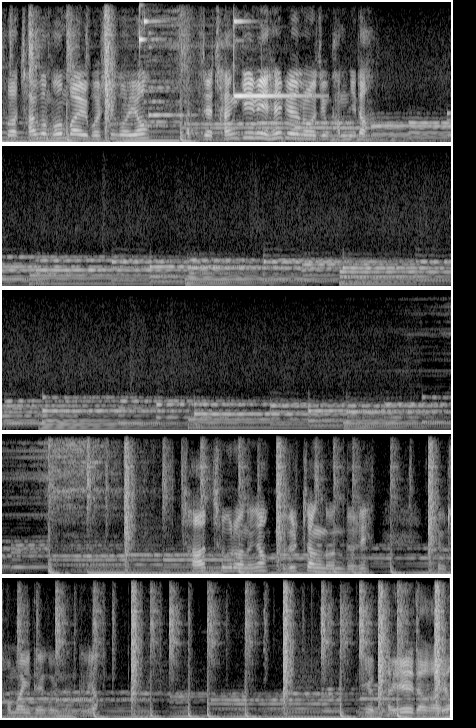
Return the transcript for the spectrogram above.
아, 그 작은 범바위를 보시고요. 이제 장기미 해변으로 지금 갑니다. 좌측으로는요 구들장 논들이 지금 조망이 되고 있는데요 이 바위에다가요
